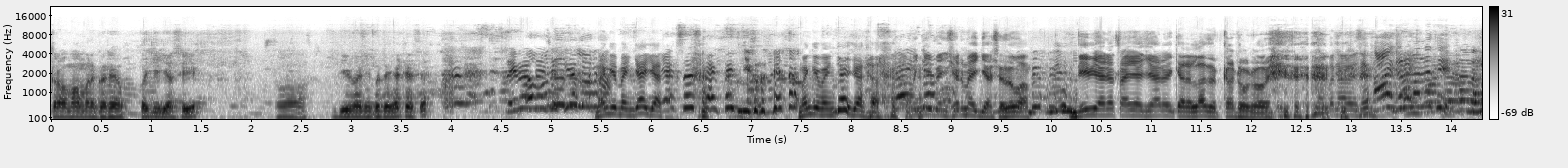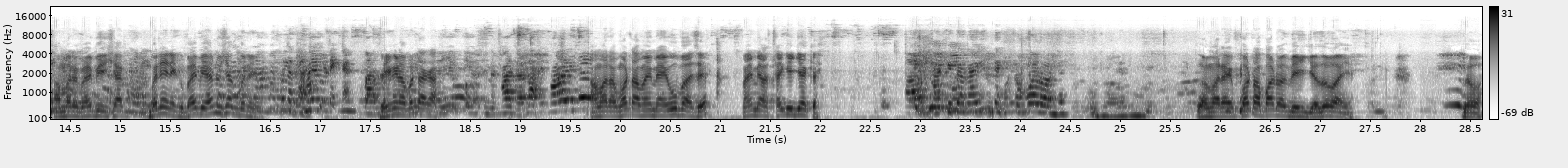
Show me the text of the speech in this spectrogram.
મિત્રો મામાના ઘરે પહોંચી ગયા છીએ. તો દીવાની બધા હેઠે છે. મંગીબેન ક્યાં ગયા હતા? મંગીબેન ક્યાં ગયા હતા? મંગીબેન શરમાઈ ગયા છે જોવા દિવ્યા નતા અહીંયા જ્યારે ક્યારે લાજત કાઢો હવે. બનાવે છે? અમારે ભાભી શાક બને ને ભાભી આનું શાક બને? રીંગણા બટાકા. અમારા મોટા મામી અહીં ઊભા છે. મામી આ થાકી ગયા કે? તો અમારે ફોટો પાડવા બેસી ગયા જોવા અહીંયા. જો.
